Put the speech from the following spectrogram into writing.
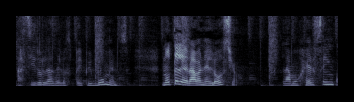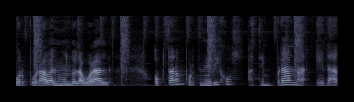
ha sido la de los baby boomers. No toleraban el ocio. La mujer se incorporaba al mundo laboral. Optaron por tener hijos a temprana edad.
